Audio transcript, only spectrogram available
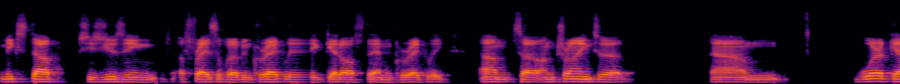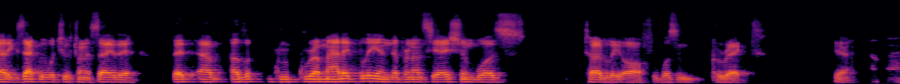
mixed up. She's using a phrasal verb incorrectly, get off them correctly. Um, so I'm trying to um, work out exactly what she was trying to say there. But um, grammatically and the pronunciation was totally off. It wasn't correct. Yeah. Okay.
